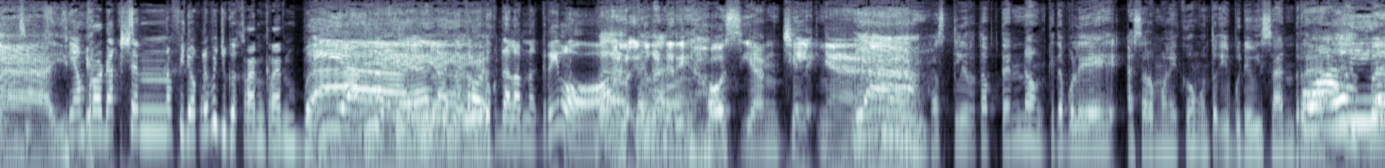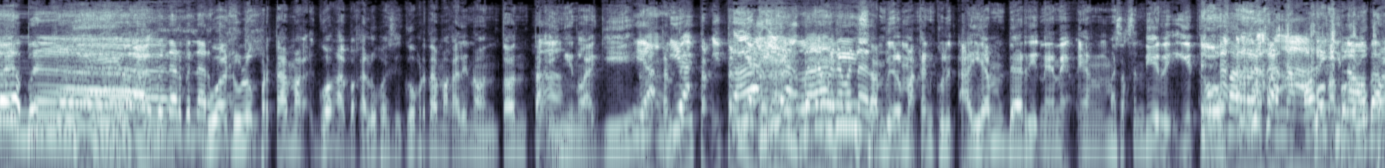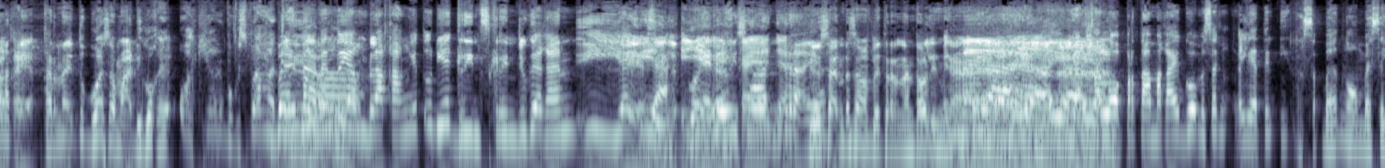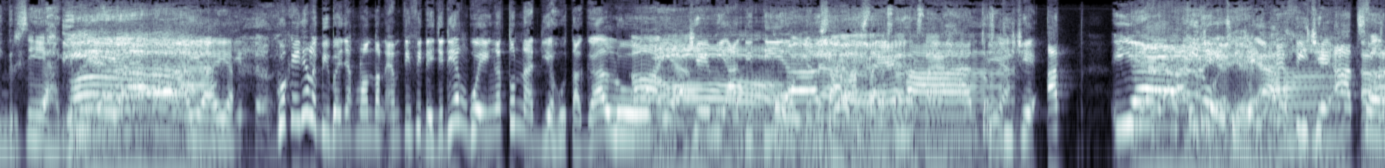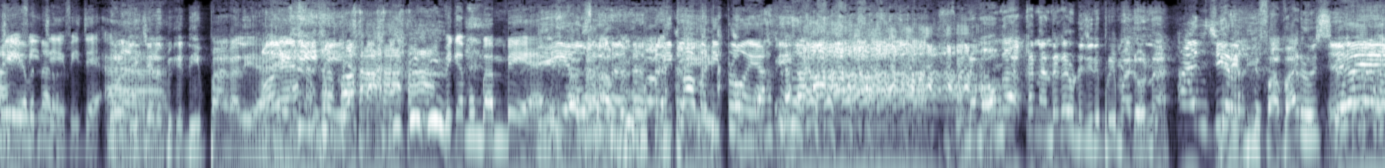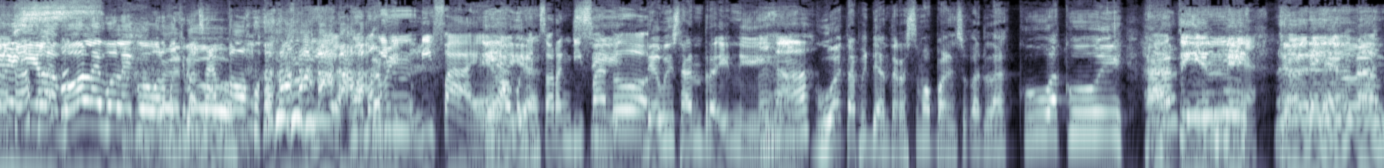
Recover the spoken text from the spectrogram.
iya. Yang production video klipnya juga keren-keren banget. Iya, Iya, iya, iya, itu iya. produk dalam negeri loh. Kalau itu kan Benar. dari host yang ciliknya. Iya. Host clear top 10 dong. Kita boleh assalamualaikum untuk Ibu Dewi Sandra. Oh iya, benar, benar, benar. Gue dulu pertama, gue nggak bakal lupa sih. Gue pertama kali nonton tak ingin lagi, Iya, kan iya. tuh hitam-hitam Ah, gitu iya, kan. benar-benar. Sambil makan kulit ayam dari nenek yang masak sendiri gitu. Keren, karena original lupa banget. kayak karena itu gue sama adik gue kayak wah gila bagus banget. Benar. kayak Dan gitu. tuh yang belakangnya tuh dia green screen juga kan? Iya ya, Iya, seinget gue iya, ya. Dewi. Sandra ya. Dewi Sandra sama Veteran Antolin kan. Benar. Iya, iya, iya, Yang iya. kalau pertama kali gue misalnya ngeliatin, ih resep banget ngomong bahasa Inggrisnya ya gitu Iya. ya. iya iya. Gitu. Gue kayaknya lebih banyak nonton MTV deh. Jadi yang gue inget tuh Nadia Hutagalung, Oh, iya. Jamie Aditya, Oh, benar. Sarah Iya, Sehan, Sarah Sehan. terus Iya. DJ At. Iya, Iya, itu iya, VJ iya, At. iya. Eh, VJ At, sorry VJ, benar. VJ. Kalau Ah. DJ lebih ke Dipa kali ya. Oh iya. Mega Mumbambe ya. Iya, Bu Bambi. Dipa sama Diplo ya. Anda mau nggak? Kan Anda kan udah jadi primadona. Anjir. Jadi diva barus. Eh, Gila, boleh boleh gue walaupun cuma sampel. Gila, ngomongin Tapi- diva ya, Iya, ngomongin iya. seorang diva si tuh. Dewi Sandra ini, gua tapi di antara semua paling suka adalah kuakui hati ini jadi hilang.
